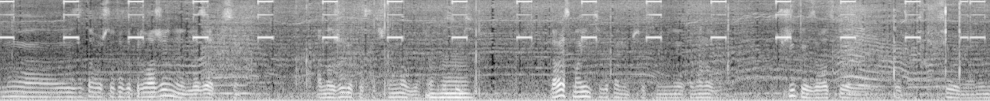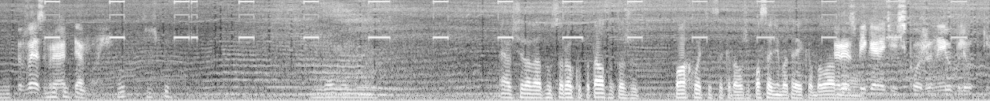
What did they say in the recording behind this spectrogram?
Ну, из-за того, что вот это приложение для записи, оно живет достаточно много. Мгм. Давай с моим телефоном сейчас. У меня там оно вшитое заводское. Вот сегодня оно не... Возврат не домой. Оп, птичку. довольно. Я вчера на одну сороку пытался тоже поохотиться, когда уже последняя батарейка была. но- Разбегайтесь, кожаные ублюдки.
